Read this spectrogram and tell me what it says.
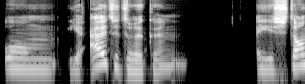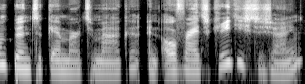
om je uit te drukken je standpunten kenbaar te maken en overheidskritisch te zijn,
